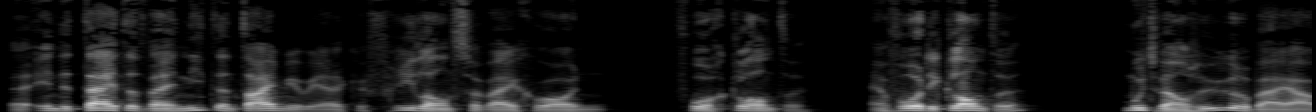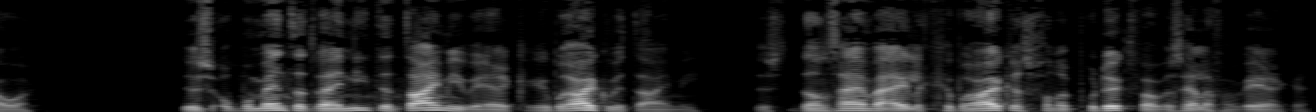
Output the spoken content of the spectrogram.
Eh, in de tijd dat wij niet aan Timey werken, freelancen wij gewoon voor klanten. En voor die klanten moeten wij onze uren bijhouden. Dus op het moment dat wij niet aan Timey werken, gebruiken we Timey. Dus dan zijn we eigenlijk gebruikers van het product waar we zelf aan werken.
